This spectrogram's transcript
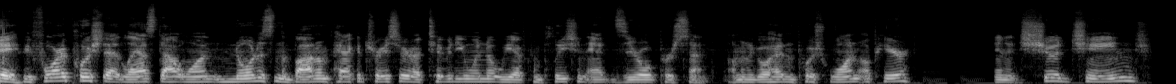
Okay, before I push that last dot one, notice in the bottom packet tracer activity window, we have completion at 0%. I'm going to go ahead and push one up here, and it should change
